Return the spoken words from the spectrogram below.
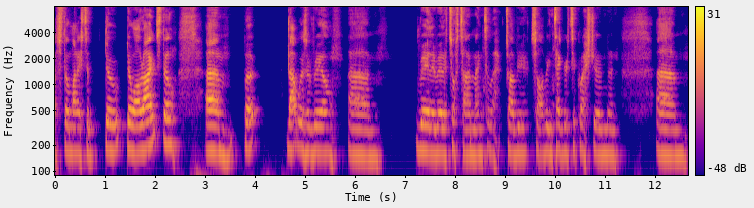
I've still managed to do do all right still. Um, but that was a real, um, really, really tough time mentally to have your sort of integrity questioned and. Um,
